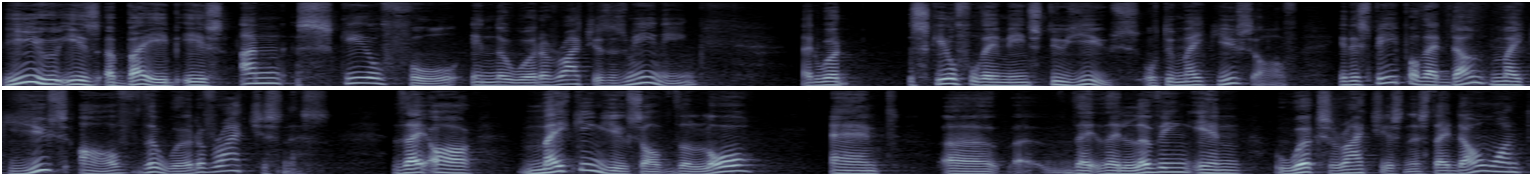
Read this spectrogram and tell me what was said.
he who is a babe is unskillful in the word of righteousness, meaning that word skillful there means to use or to make use of. It is people that don't make use of the word of righteousness. They are making use of the law and uh, they, they're living in works righteousness. They don't want,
